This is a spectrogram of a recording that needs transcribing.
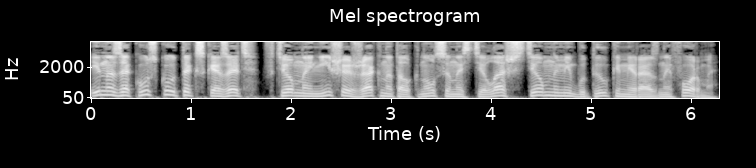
И на закуску, так сказать, в темной нише Жак натолкнулся на стеллаж с темными бутылками разной формы.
